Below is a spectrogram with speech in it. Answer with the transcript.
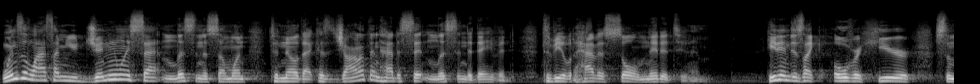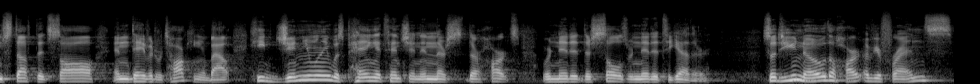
When's the last time you genuinely sat and listened to someone to know that? Because Jonathan had to sit and listen to David to be able to have his soul knitted to him. He didn't just like overhear some stuff that Saul and David were talking about. He genuinely was paying attention and their, their hearts were knitted, their souls were knitted together. So, do you know the heart of your friends?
